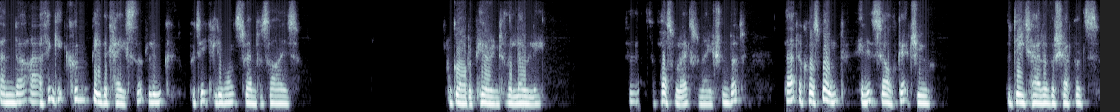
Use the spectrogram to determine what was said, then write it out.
and uh, I think it could be the case that Luke particularly wants to emphasize God appearing to the lowly. So it's a possible explanation, but that, of course, won't in itself get you the detail of the shepherds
